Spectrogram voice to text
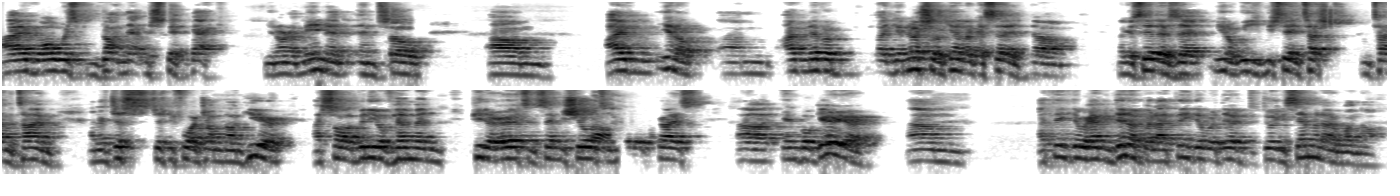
I've always gotten that respect back. You know what I mean? And and so um, I've you know um, I've never like you know so again like I said um, like I said is that you know we we stay in touch from time to time. And I just just before I jumped on here, I saw a video of him and Peter Aerts and Semmy Schilt and guys uh, in Bulgaria. Um, I think they were having dinner, but I think they were there doing a seminar and whatnot.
